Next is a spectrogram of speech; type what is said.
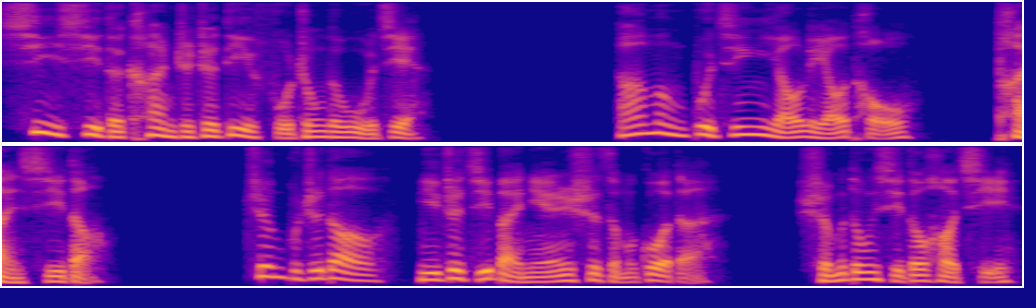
细细的看着这地府中的物件。阿梦不禁摇了摇头，叹息道：“真不知道你这几百年是怎么过的，什么东西都好奇。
